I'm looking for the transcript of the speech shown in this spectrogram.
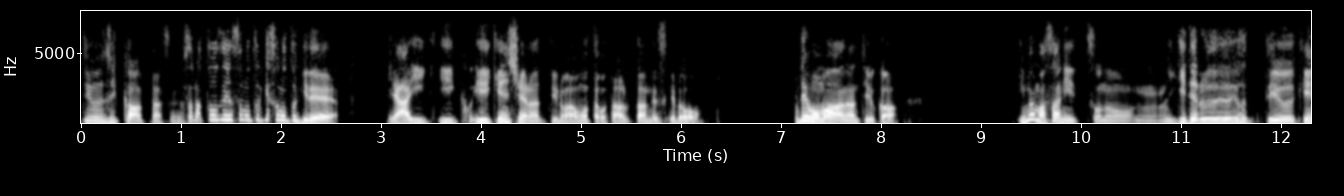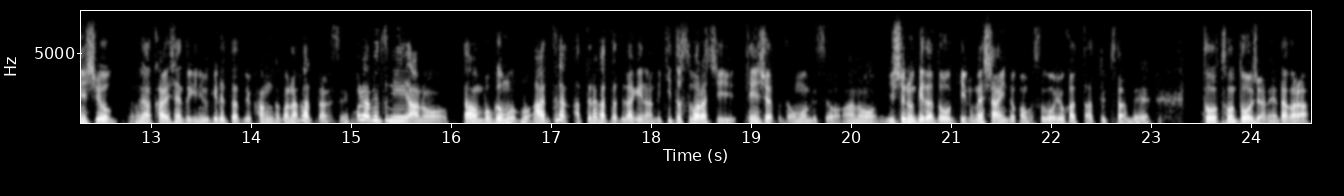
ていう実感あったんですよね。それは当然その時その時で、いや、いい、いい、研修やなっていうのは思ったことあったんですけど、でもまあ、なんていうか、今まさに、その、生きてるっていう研修を会社の時に受けれたっていう感覚はなかったんですね。これは別に、あの、多分僕は会ってな会ってなかったってだけなんで、きっと素晴らしい研修やったと思うんですよ。あの、一緒に受けた同期のね、社員とかもすごい良かったって言ってたんで、と、その当時はね。だから、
